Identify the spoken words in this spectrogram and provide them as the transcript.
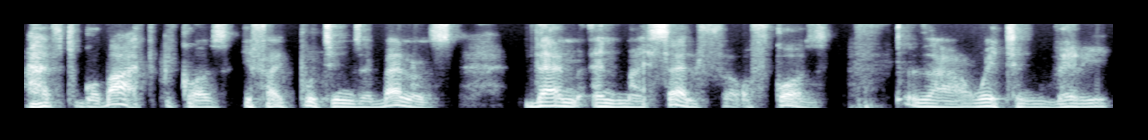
I have to go back because if I put in the balance, them and myself, of course, they are waiting very,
